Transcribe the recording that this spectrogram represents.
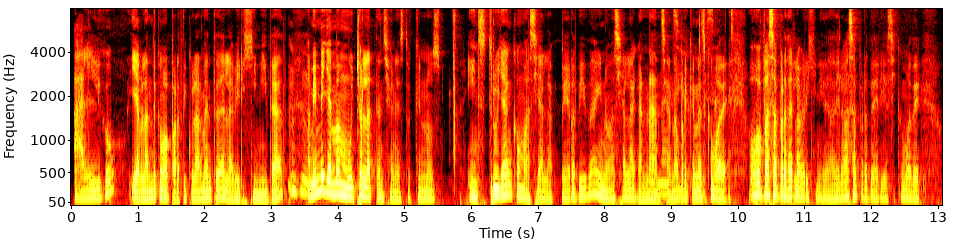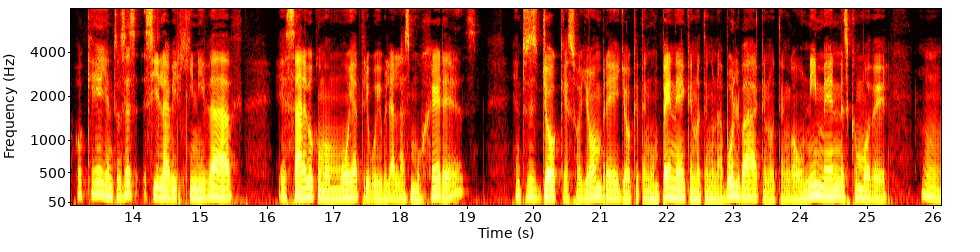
algo? Y hablando como particularmente de la virginidad, a mí me llama mucho la atención esto, que nos instruyan como hacia la pérdida y no hacia la ganancia, ¿no? Porque no es como de, oh, vas a perder la virginidad y la vas a perder y así como de, ok, entonces si la virginidad es algo como muy atribuible a las mujeres, entonces yo que soy hombre, yo que tengo un pene, que no tengo una vulva, que no tengo un imen, es como de... Hmm,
